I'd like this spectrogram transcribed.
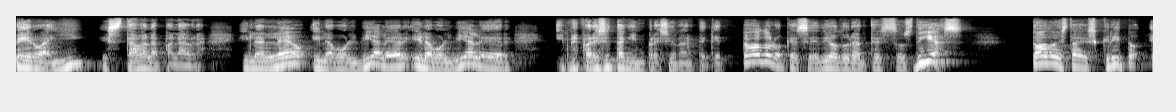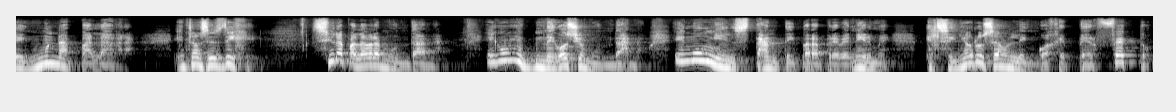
Pero allí estaba la palabra. Y la leo y la volví a leer y la volví a leer. Y me parece tan impresionante que todo lo que se dio durante estos días, todo está escrito en una palabra. Entonces dije, si una palabra mundana, en un negocio mundano, en un instante y para prevenirme, el Señor usa un lenguaje perfecto,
